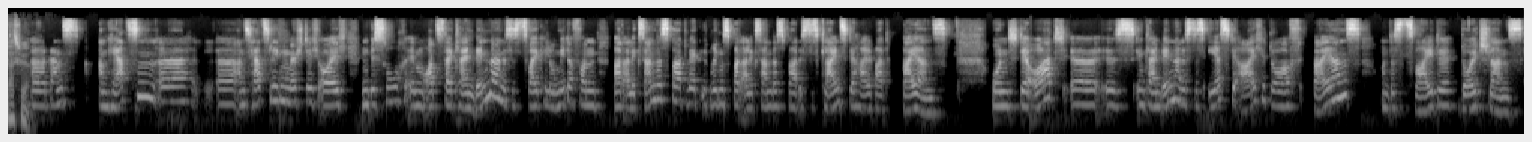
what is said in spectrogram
Was für? Äh, ganz am Herzen, äh, äh, ans Herz legen möchte ich euch einen Besuch im Ortsteil Kleinwendern. Es ist zwei Kilometer von Bad Alexandersbad weg. Übrigens, Bad Alexandersbad ist das kleinste Heilbad Bayerns. Und der Ort äh, ist in Kleinwendern ist das erste Archedorf Bayerns und das zweite Deutschlands.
